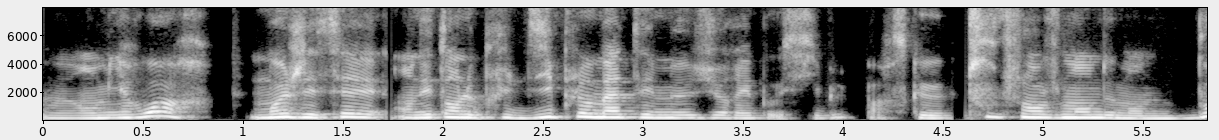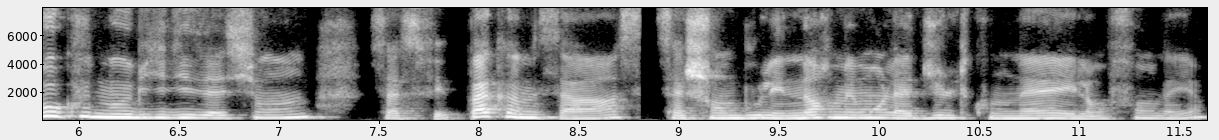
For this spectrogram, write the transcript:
euh, en miroir? Moi, j'essaie en étant le plus diplomate et mesuré possible, parce que tout changement demande beaucoup de mobilisation, ça se fait pas comme ça, ça chamboule énormément l'adulte qu'on est et l'enfant d'ailleurs.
